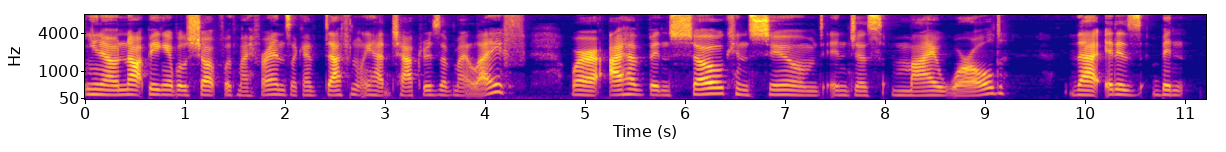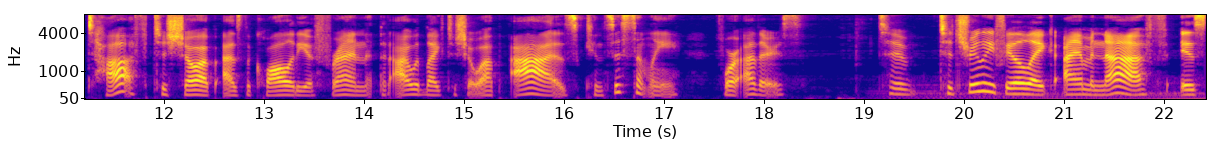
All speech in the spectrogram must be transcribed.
you know, not being able to show up with my friends. Like I've definitely had chapters of my life where I have been so consumed in just my world that it has been tough to show up as the quality of friend that I would like to show up as consistently for others. To to truly feel like I am enough is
